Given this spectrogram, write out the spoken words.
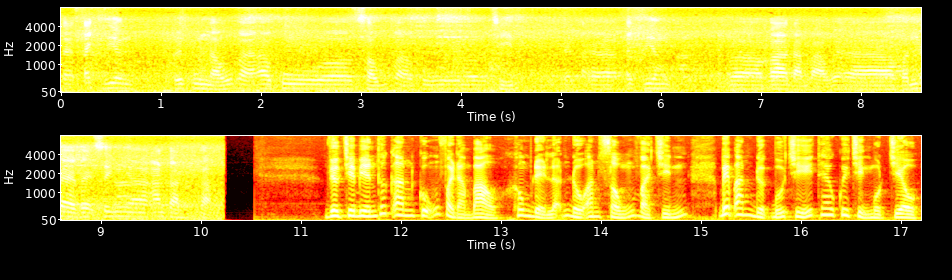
sẽ tách riêng với khu nấu và ờ, khu sống và khu chín sẽ tách riêng và đảm bảo vấn đề vệ sinh an toàn thực phẩm. Việc chế biến thức ăn cũng phải đảm bảo không để lẫn đồ ăn sống và chín. Bếp ăn được bố trí theo quy trình một chiều,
